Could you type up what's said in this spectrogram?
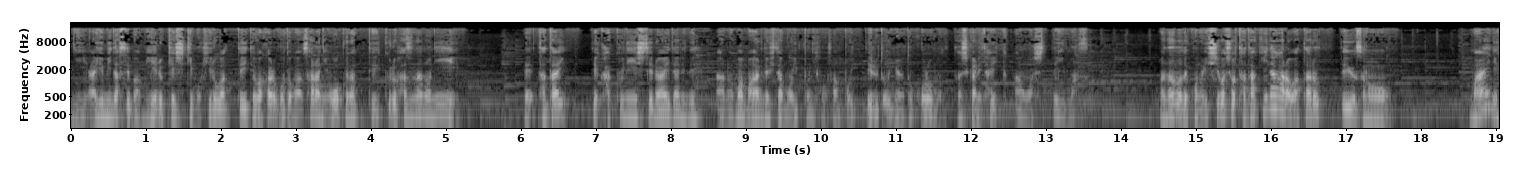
に歩み出せば見える景色も広がっていて分かることがさらに多くなってくるはずなのに、え叩いて確認してる間にね、あの、まあ、周りの人はもう一歩二歩三歩行ってるというようなところも確かに体感はしています。まあ、なのでこの石橋を叩きながら渡るっていうその、前に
